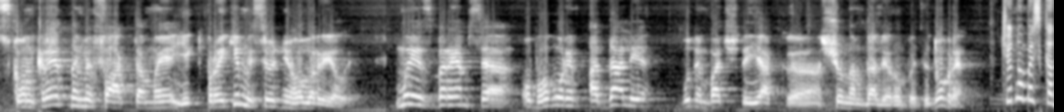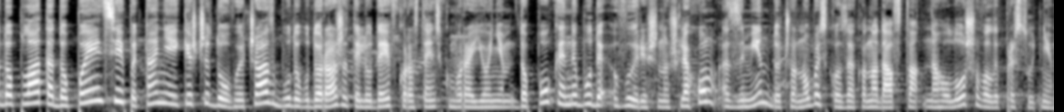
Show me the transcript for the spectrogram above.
з конкретними фактами, про які ми сьогодні говорили. Ми зберемося, обговоримо, а далі будемо бачити, як, е, що нам далі робити. Добре? Чорнобильська доплата до пенсії питання, яке ще довгий час буде будоражити людей в Коростенському районі, допоки не буде вирішено шляхом змін до чорнобильського законодавства, наголошували присутні.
